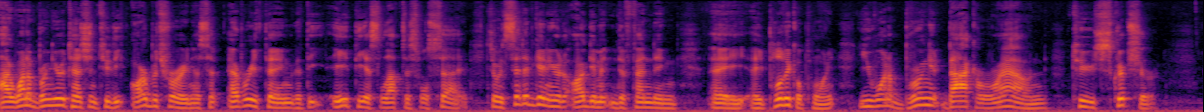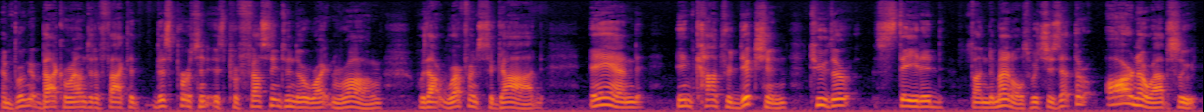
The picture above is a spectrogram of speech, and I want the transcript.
I want to bring your attention to the arbitrariness of everything that the atheist leftist will say. So instead of getting into an argument and defending a, a political point, you want to bring it back around to Scripture and bring it back around to the fact that this person is professing to know right and wrong without reference to God and in contradiction to their stated fundamentals, which is that there are no absolutes.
